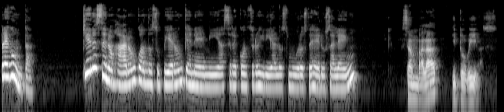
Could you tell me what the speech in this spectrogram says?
Pregunta. ¿Quiénes se enojaron cuando supieron que Nehemías reconstruiría los muros de Jerusalén? Zambalat y Tobías.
